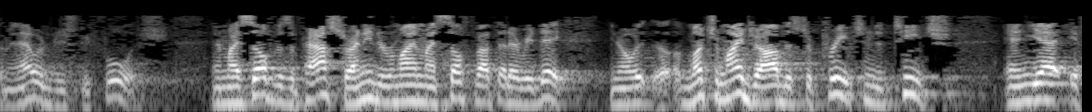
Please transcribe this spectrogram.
I mean, that would just be foolish. And myself as a pastor, I need to remind myself about that every day. You know, much of my job is to preach and to teach. And yet, if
